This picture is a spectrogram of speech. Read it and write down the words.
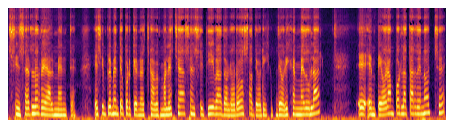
sin serlo realmente. Es simplemente porque nuestras molestias sensitivas, dolorosas, de, origen medular, eh, empeoran por la tarde-noche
